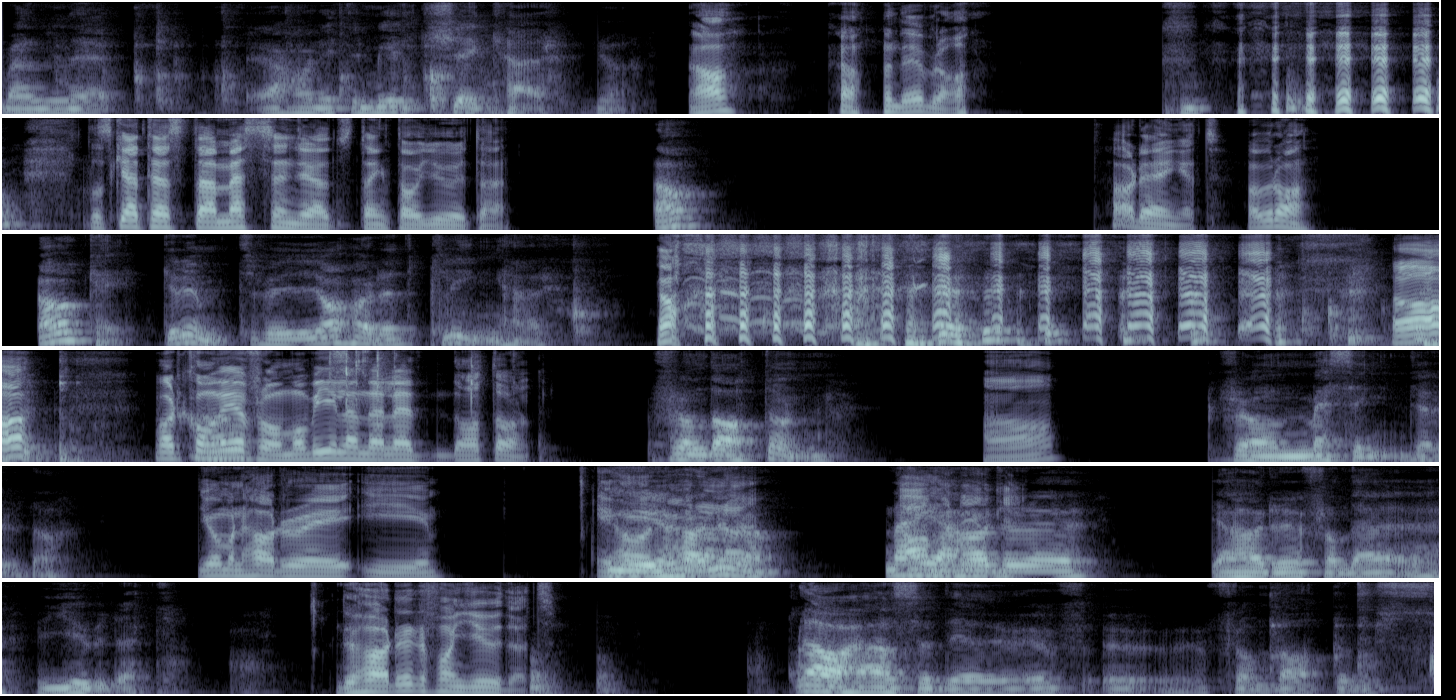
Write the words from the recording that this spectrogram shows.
Men eh, jag har lite milkshake här. Ja. Ja, ja men det är bra. Då ska jag testa Messenger, jag stängt av ljudet här. Ja, Hörde jag inget. Vad bra. ja okej. Grymt. För jag hörde ett pling här. Ja. ja. Vart kom det ifrån? Mobilen eller datorn? Från datorn. Ja. Från Messenger då. Jo, men hörde du det i, i I hörlurarna? Nej, Ja, jag, hörde det, jag hörde det från det ljudet. Du hörde det från ljudet? Ja, alltså det från datorns...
